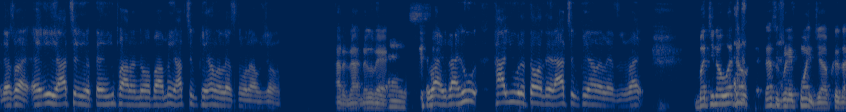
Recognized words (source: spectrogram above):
That's right. Hey, E, I'll tell you a thing you probably know about me. I took piano lessons when I was young. I did not know that. Thanks. right. Like who? How you would have thought that I took piano lessons, right? But you know what? though? that's a great point, Jeff. Because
